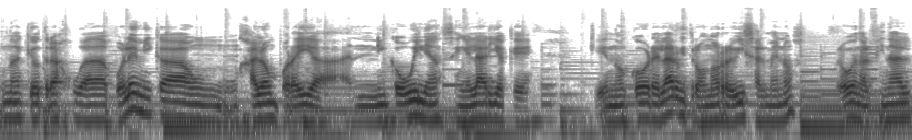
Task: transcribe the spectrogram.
una que otra jugada polémica, un, jalón por ahí a Nico Williams en el área que, que no cobra el árbitro o no revisa al menos, pero bueno, al final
